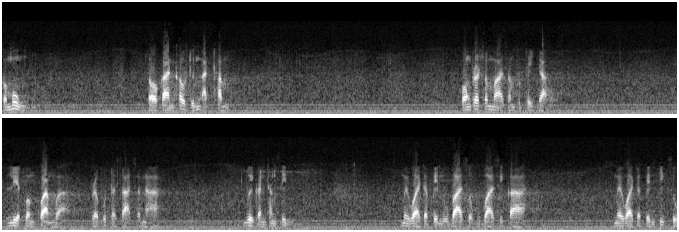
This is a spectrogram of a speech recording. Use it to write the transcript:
ก็มุ่ง ต่อการเข้าถึงอัตธรรม ของพระสมมาสัมพุทธเจ้า เรียกกว้างๆว่าพระพุทธศาสนา ด้วยกันทั้งสิ้น ไม่ว่าจะเป็นอุบาสกอุบาสิกา ไม่ว่าจะเป็นภิกษุ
